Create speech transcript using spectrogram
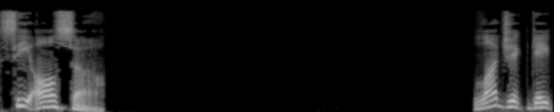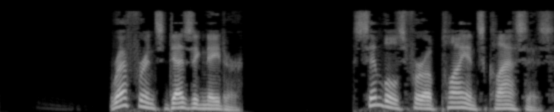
See also Logic gate Reference designator. Symbols for appliance classes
